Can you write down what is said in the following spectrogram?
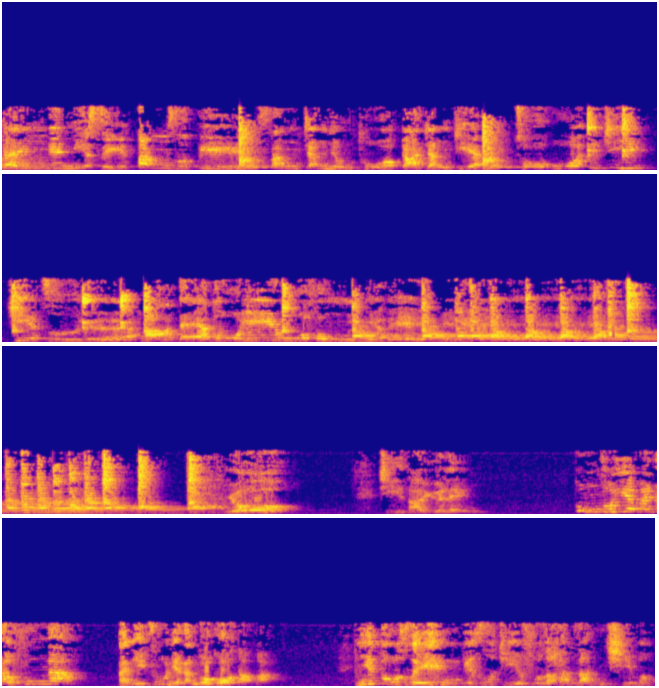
跟着你谁当时的上将牛驼嘎将街，错我一计。一子月，阿呆多一无风也呗。哟，几大月嘞，工作也没那风啊！啊，你主你能够搞到啊？你都是因的是姐夫是很人气吗？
